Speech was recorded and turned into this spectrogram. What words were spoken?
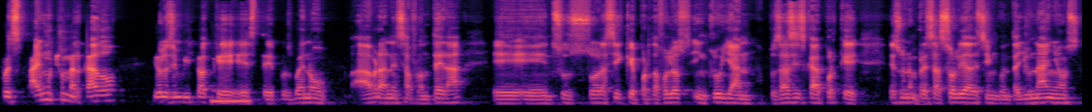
pues hay mucho mercado. Yo les invito a que, este, pues bueno, abran esa frontera eh, en sus, ahora sí que portafolios incluyan, pues Asiscar, porque es una empresa sólida de 51 años,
